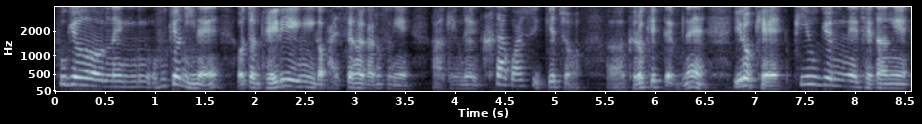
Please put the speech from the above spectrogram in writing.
후견행 후견인의 어떤 대리행위가 발생할 가능성이 아, 굉장히 크다고 할 수 있겠죠. 아, 그렇기 때문에 이렇게 피후견인의 재산에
